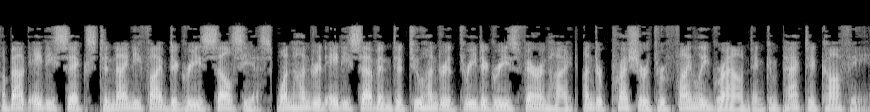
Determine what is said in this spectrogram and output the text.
about 86 to 95 degrees Celsius (187 to 203 degrees Fahrenheit) under pressure through finely ground and compacted coffee.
